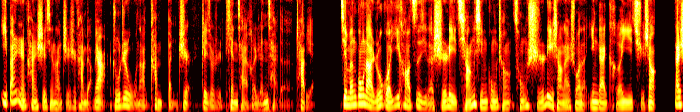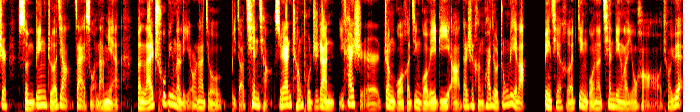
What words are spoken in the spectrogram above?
一般人看事情呢，只是看表面儿；烛之武呢，看本质，这就是天才和人才的差别。晋文公呢，如果依靠自己的实力强行攻城，从实力上来说呢，应该可以取胜。但是损兵折将在所难免，本来出兵的理由呢就比较牵强。虽然城濮之战一开始郑国和晋国为敌啊，但是很快就中立了，并且和晋国呢签订了友好条约，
